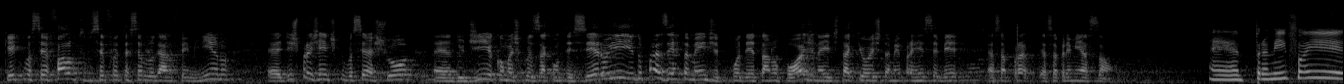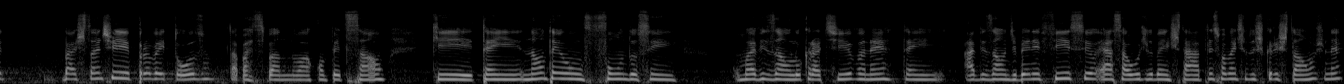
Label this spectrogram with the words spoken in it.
o que, que você fala? Você foi o terceiro lugar no feminino. É, diz pra gente o que você achou é, do dia, como as coisas aconteceram e, e, do prazer também de poder estar no pódio né, e de estar aqui hoje também para receber essa, essa premiação. É, para mim foi bastante proveitoso estar participando de uma competição que tem, não tem um fundo assim, uma visão lucrativa, né? Tem a visão de benefício, é a saúde do bem-estar, principalmente dos cristãos, né?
